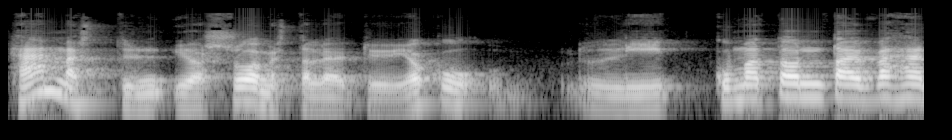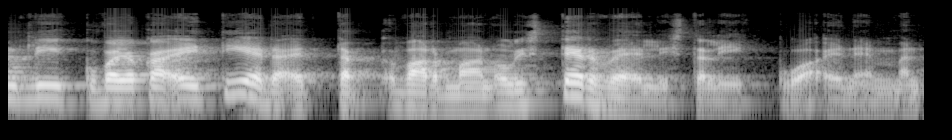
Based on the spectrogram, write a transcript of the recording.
Hämmästyn, jos Suomesta löytyy joku liikkumaton tai vähän liikkuva, joka ei tiedä, että varmaan olisi terveellistä liikkua enemmän.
